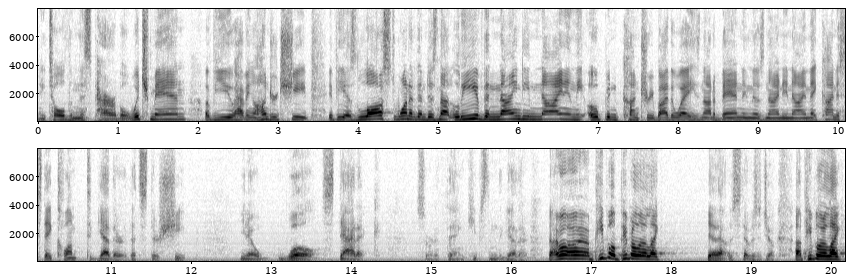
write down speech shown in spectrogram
And he told them this parable Which man of you, having a hundred sheep, if he has lost one of them, does not leave the 99 in the open country? By the way, he's not abandoning those 99. They kind of stay clumped together. That's their sheep. You know, wool, static sort of thing, keeps them together. Uh, people, people are like, yeah, that was, that was a joke. Uh, people are like,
